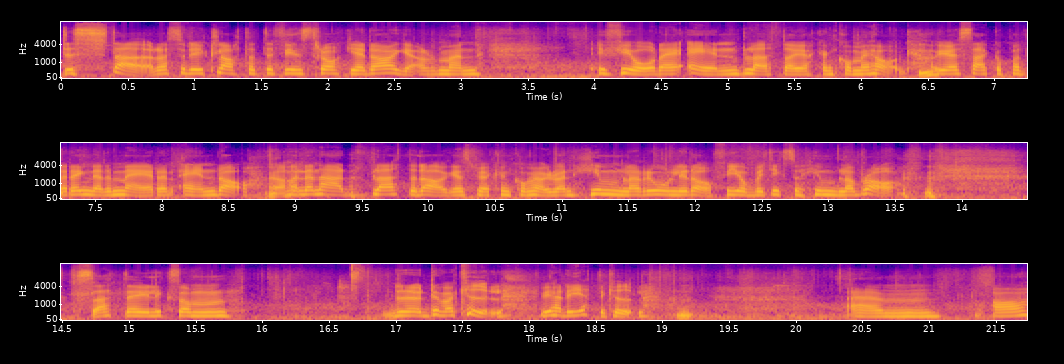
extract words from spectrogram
det stör. Alltså det är klart att det finns tråkiga dagar, men i fjol det är en blöt dag jag kan komma ihåg. Och jag är säker på att det regnade mer än en dag. Ja. Men den här blöta dagen som jag kan komma ihåg, det var en himla rolig dag för jobbet gick så himla bra. så att det är ju liksom... Det, det var kul. Vi hade jättekul. Ehm, ja,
